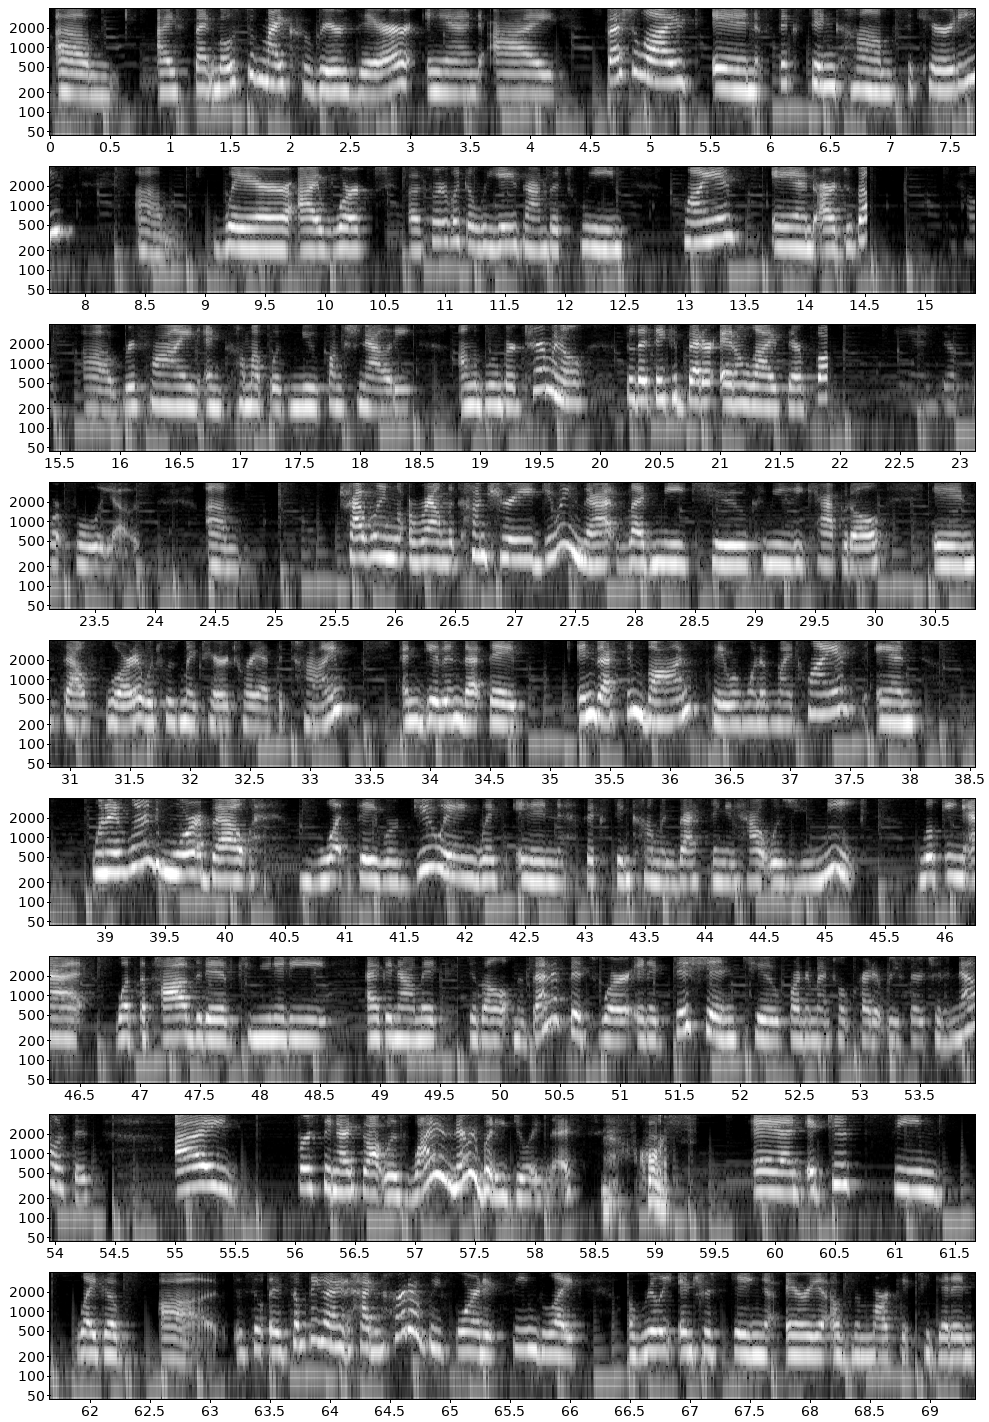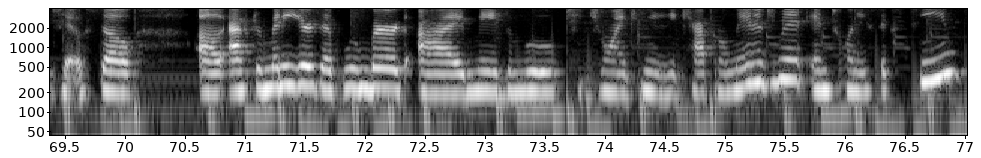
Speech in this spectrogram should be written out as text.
Um, I spent most of my career there and I specialized in fixed income securities, um, where I worked uh, sort of like a liaison between clients and our developers to help uh, refine and come up with new functionality on the Bloomberg terminal so that they could better analyze their their portfolios. Um, traveling around the country doing that led me to Community Capital in South Florida, which was my territory at the time. And given that they invest in bonds, they were one of my clients. And when I learned more about what they were doing within fixed income investing and how it was unique, looking at what the positive community economic development benefits were, in addition to fundamental credit research and analysis, I first thing I thought was, why isn't everybody doing this? Of course. And it just seemed like a uh, so it's something I hadn't heard of before, and it seemed like a really interesting area of the market to get into. So. Uh, after many years at Bloomberg, I made the move to join Community Capital Management in 2016,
